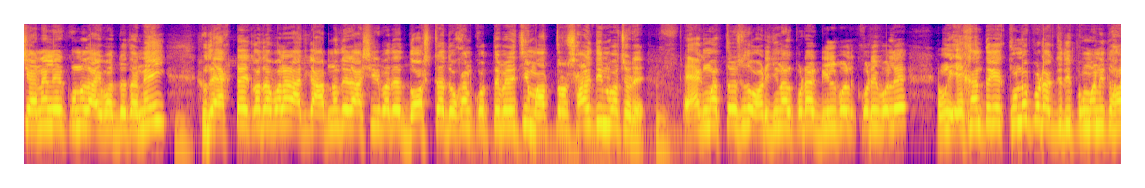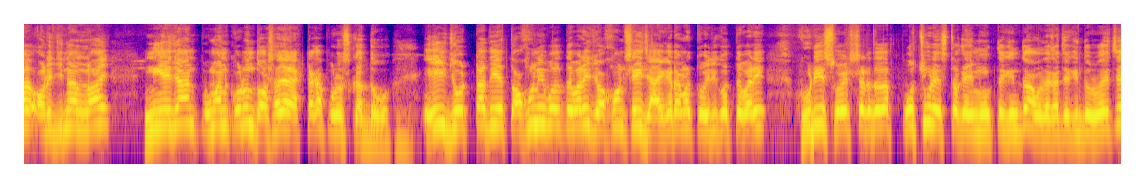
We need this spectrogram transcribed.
চ্যানেলের কোনো দায়বদ্ধতা নেই। শুধু একটাই কথা বলার আজকে আপনাদের আশীর্বাদে দশটা দোকান করতে পেরেছি মাত্র সাড়ে তিন বছরে। একমাত্র শুধু অরিজিনাল প্রোডাক্ট ডিল করি বলে এবং এখান থেকে কোনো প্রোডাক্ট যদি প্রমাণিত হয় অরিজিনাল নয় নিয়ে যান প্রমাণ করুন দশ হাজার এক টাকা পুরস্কার দেবো। এই জোরটা দিয়ে তখনই বলতে পারি যখন সেই জায়গাটা আমরা তৈরি করতে পারি হুডি সোয়েট শার্ট দাদা প্রচুর স্টক এই মুহূর্তে কিন্তু আমাদের কাছে কিন্তু রয়েছে।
